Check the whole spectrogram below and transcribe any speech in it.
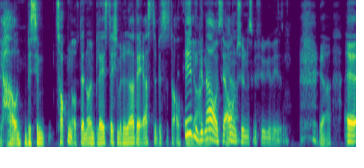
Ja, und ein bisschen zocken auf der neuen Playstation, wenn du da der Erste bist, ist da auch Eben, genial, genau, ne? ist ja, auch ein schönes Gefühl gewesen. Ja, äh,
